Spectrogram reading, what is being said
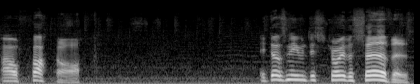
Oh, fuck off. It doesn't even destroy the servers.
